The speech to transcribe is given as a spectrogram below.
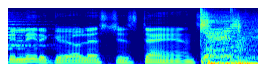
maybe later, girl, let's just dance.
